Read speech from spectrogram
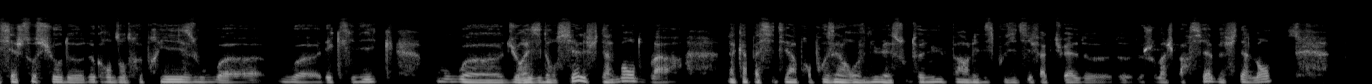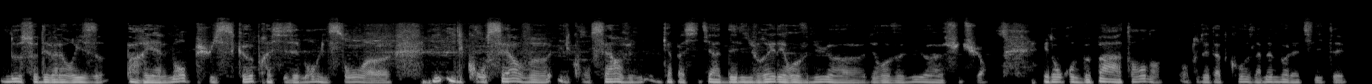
sièges sociaux de, grandes entreprises ou, ou des cliniques ou du résidentiel finalement, dont la, la capacité à proposer un revenu est soutenue par les dispositifs actuels de, chômage partiel, mais finalement ne se dévalorisent pas réellement puisque précisément ils euh, conservent, une, capacité à délivrer des revenus, euh, euh, futurs. Et donc on ne peut pas attendre, en tout état de cause, la même volatilité,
